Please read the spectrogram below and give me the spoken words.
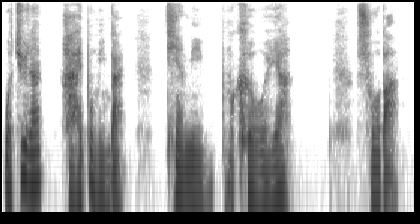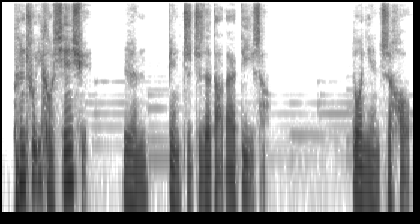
我居然还不明白，天命不可违啊！”说罢，喷出一口鲜血。人便直直地倒在了地上。多年之后，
